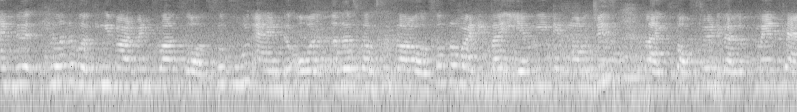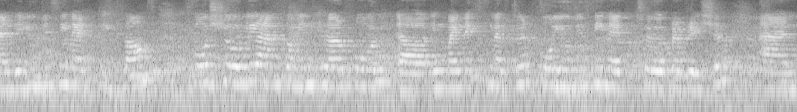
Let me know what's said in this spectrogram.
and here the working environment was also cool and all other services are also provided by EME technologies like software development and UGC NET exams. So surely I am coming here for uh, in my next semester for UGC NET uh, preparation and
